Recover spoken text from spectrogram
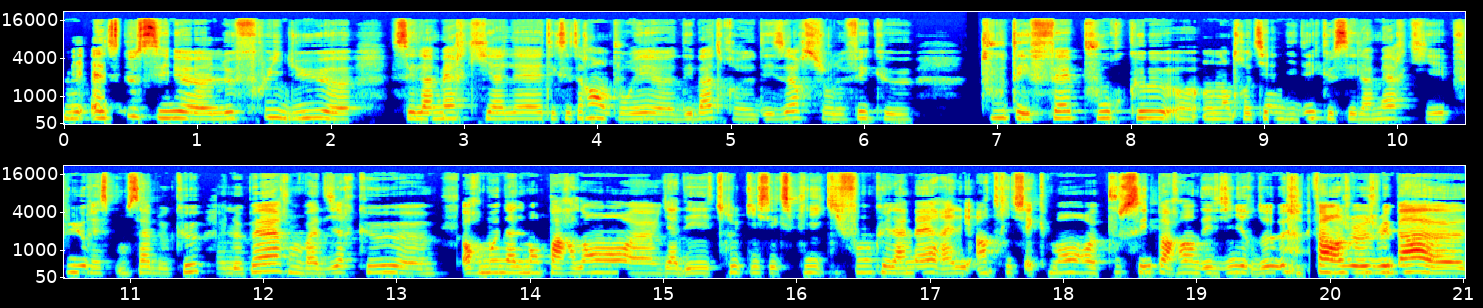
Mais est-ce que c'est euh, le fruit du euh, c'est la mère qui allait, etc. On pourrait euh, débattre des heures sur le fait que tout est fait pour que on entretienne l'idée que c'est la mère qui est plus responsable que le père. On va dire que hormonalement parlant, il y a des trucs qui s'expliquent qui font que la mère, elle est intrinsèquement poussée par un désir de. enfin, je, je vais pas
